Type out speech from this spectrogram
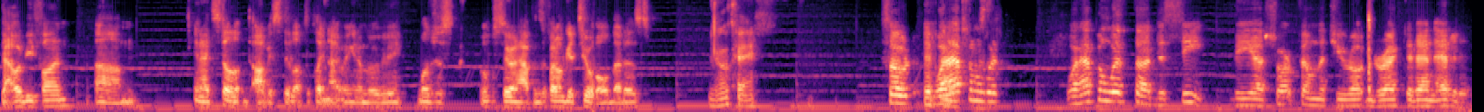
that would be fun. Um, and I'd still obviously love to play Nightwing in a movie. We'll just we'll see what happens if I don't get too old. That is. Okay. So If what happened with what happened with uh, Deceit, the uh, short film that you wrote and directed and edited?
